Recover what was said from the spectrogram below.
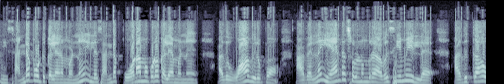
நீ சண்டை போட்டு கல்யாணம் பண்ணு இல்ல சண்டை போடாம கூட கல்யாணம் பண்ணு. அது உன் விருப்பம். அதெல்லாம் ஏன்டா சொல்லணுங்கிற அவசியமே இல்ல. அதுக்காக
